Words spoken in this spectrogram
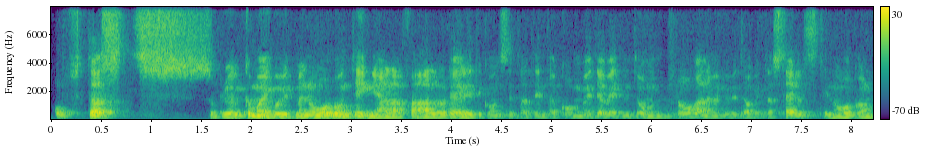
oftast så brukar man ju gå ut med någonting i alla fall och det är lite konstigt att det inte har kommit. Jag vet inte om frågan överhuvudtaget har ställts till någon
